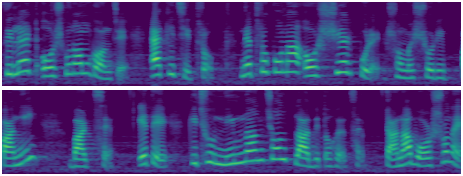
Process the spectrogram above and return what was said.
সিলেট ও সুনামগঞ্জে একই চিত্র। নেত্রকোনা ও শেরপুরে সোমেশ্বরী পানি বাড়ছে। এতে কিছু নিম্নাঞ্চল প্লাবিত হয়েছে। টানা বর্ষণে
